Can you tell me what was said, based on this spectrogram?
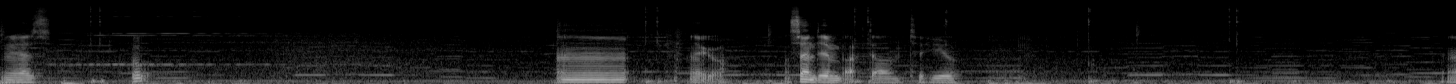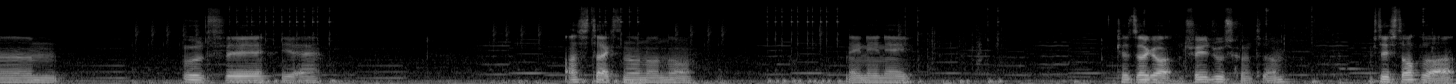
And it has. Oh. Uh, there you go. I'll send him back down to heal. Um, Ulfe, yeah. Aztecs, no, no, no. Nay, nay, nay. Because I got trade routes going to them. If they stop that. Oh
